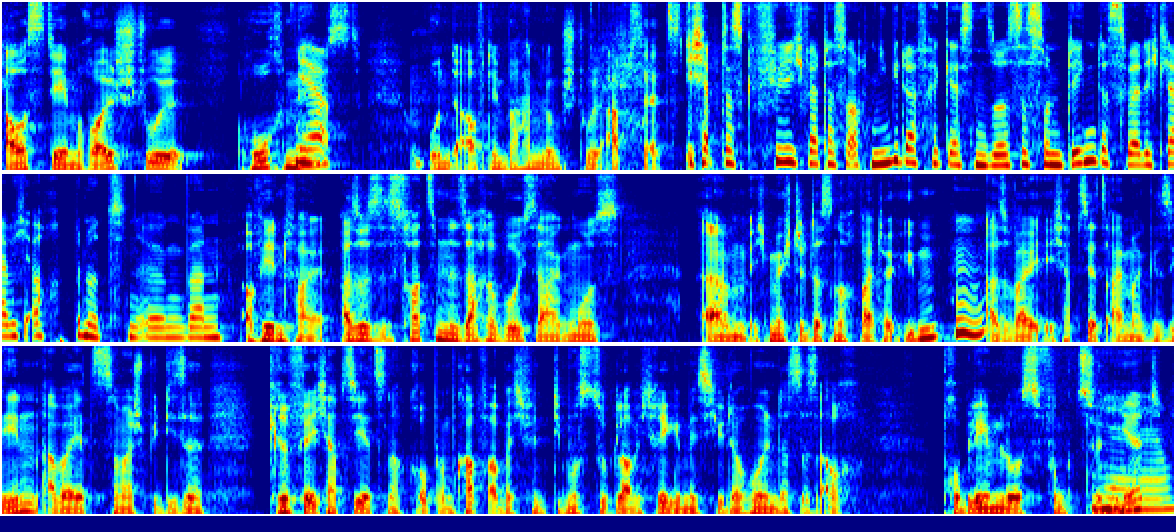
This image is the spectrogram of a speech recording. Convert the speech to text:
aus dem Rollstuhl hochnimmst und auf den Behandlungsstuhl absetzt. Ich habe das Gefühl, ich werde das auch nie wieder vergessen. So ist es so ein Ding, das werde ich, glaube ich, auch benutzen irgendwann. Auf jeden Fall. Also es ist trotzdem eine Sache, wo ich sagen muss, ähm, ich möchte das noch weiter üben. Also weil ich habe es jetzt einmal gesehen, aber jetzt zum Beispiel diese Griffe, ich habe sie jetzt noch grob im Kopf, aber ich finde, die musst du, glaube ich, regelmäßig wiederholen, dass es auch problemlos funktioniert. Ja.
